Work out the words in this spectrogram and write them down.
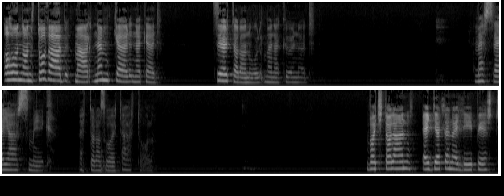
ahonnan tovább már nem kell neked céltalanul menekülnöd. Messze jársz még ettől az oltártól. Vagy talán egyetlen egy lépést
